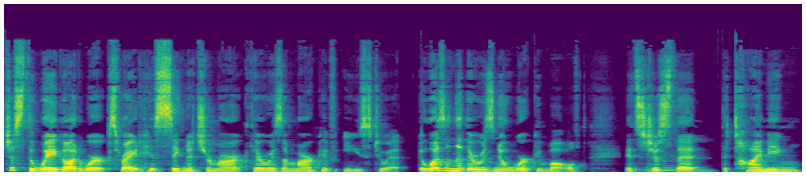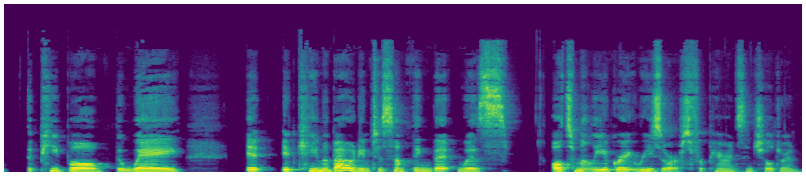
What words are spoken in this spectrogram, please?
just the way God works, right? His signature mark, there was a mark of ease to it. It wasn't that there was no work involved. It's just mm. that the timing, the people, the way it it came about into something that was ultimately a great resource for parents and children.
